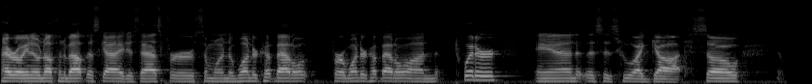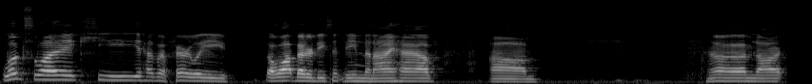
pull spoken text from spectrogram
I really know nothing about this guy. I just asked for someone to Wonder Cup battle for a Wonder Cup battle on Twitter, and this is who I got. So looks like he has a fairly a lot better decent team than I have. Um, I'm not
